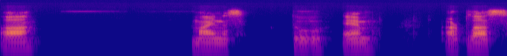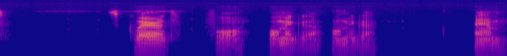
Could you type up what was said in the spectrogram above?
uh, minus 2m r plus squared for omega omega m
